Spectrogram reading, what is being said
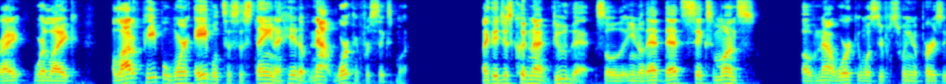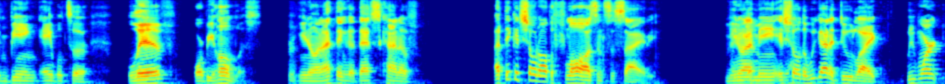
right? Where like a lot of people weren't able to sustain a hit of not working for six months. Like they just could not do that. So you know that that six months of not working was different between a person being able to live or be homeless. You know, and I think that that's kind of, I think it showed all the flaws in society. You know what I mean? It yeah. showed that we got to do like we weren't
